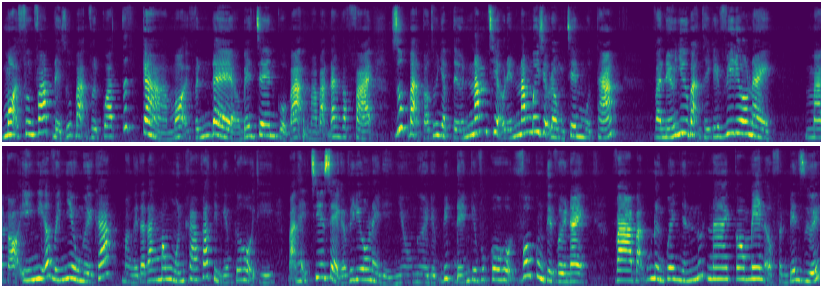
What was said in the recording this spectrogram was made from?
mọi phương pháp để giúp bạn vượt qua tất cả mọi vấn đề ở bên trên của bạn mà bạn đang gặp phải giúp bạn có thu nhập tới 5 triệu đến 50 triệu đồng trên một tháng và nếu như bạn thấy cái video này mà có ý nghĩa với nhiều người khác mà người ta đang mong muốn khao khát tìm kiếm cơ hội thì bạn hãy chia sẻ cái video này để nhiều người được biết đến cái cơ hội vô cùng tuyệt vời này và bạn cũng đừng quên nhấn nút like, comment ở phần bên dưới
